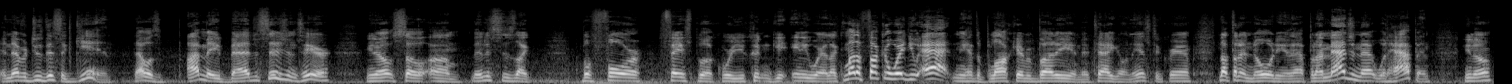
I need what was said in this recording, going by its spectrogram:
and never do this again. That was I made bad decisions here, you know. So um, then this is like before Facebook where you couldn't get anywhere. Like motherfucker, where you at? And you had to block everybody and they tag you on Instagram. Not that I know any of that, but I imagine that would happen, you know,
